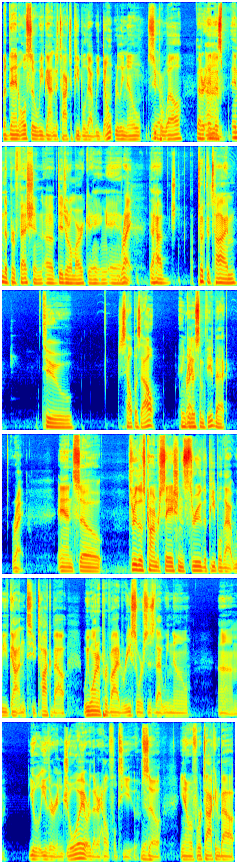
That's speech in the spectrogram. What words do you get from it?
but then also we've gotten to talk to people that we don't really know super Yeah. well. That are in this Um, in the profession of digital marketing and Right. That have took the time to just help us out and Right. give us some feedback. Right. And so through those conversations, through the people that we've gotten to talk about, we want to provide resources that we know um, you'll either enjoy or that are helpful to you. Yeah. So, you know, if we're talking about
